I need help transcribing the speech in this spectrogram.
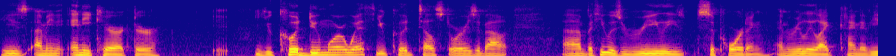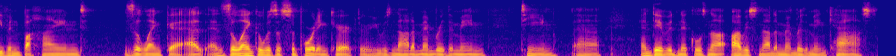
he's I mean any character you could do more with, you could tell stories about, uh, but he was really supporting and really like kind of even behind Zelenka. As, and Zelenka was a supporting character. He was not a member of the main team, uh, and David Nykl not obviously not a member of the main cast.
